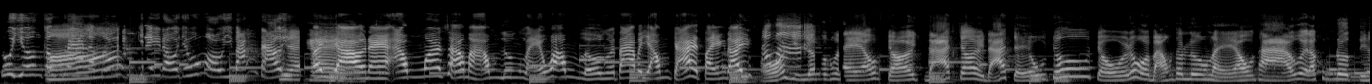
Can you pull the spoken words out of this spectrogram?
Tôi- dương công ra là Ờ. có 5 giây rồi chứ huống hồ gì bắn trời Yeah. bây giờ nè ông á sao mà ông lương lẹo quá ông lừa người ta bây giờ ông trả lại tiền đi. Ủa gì lương lẹo? Trời đã chơi đã chịu chứ. Trời đất ơi bạn tôi lương lẹo Thà người đã không đưa tiền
